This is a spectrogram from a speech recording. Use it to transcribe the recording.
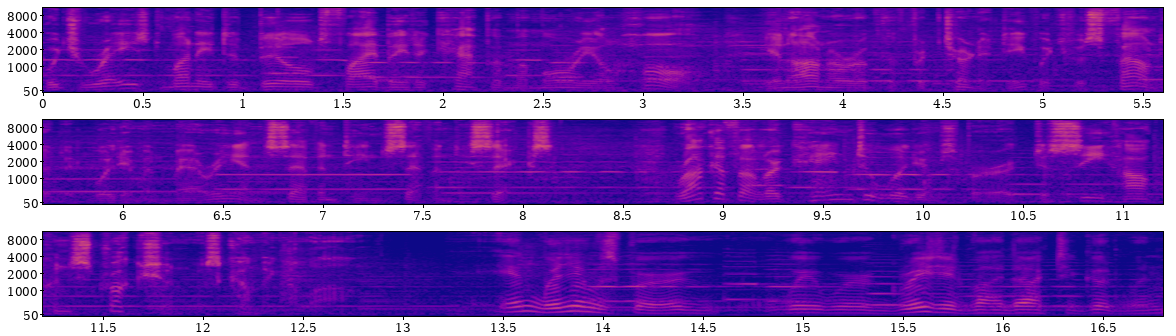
which raised money to build Phi Beta Kappa Memorial Hall in honor of the fraternity which was founded at William and Mary in 1776, Rockefeller came to Williamsburg to see how construction was coming along. In Williamsburg, we were greeted by Dr. Goodwin,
